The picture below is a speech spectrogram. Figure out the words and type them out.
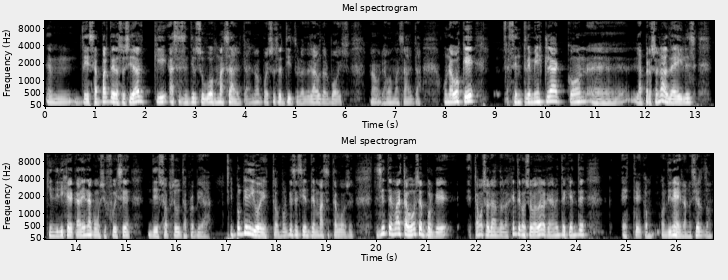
em, de esa parte de la sociedad que hace sentir su voz más alta, ¿no? Por eso es el título, The Louder Voice, ¿no? La voz más alta. Una voz que se entremezcla con eh, la personal de Ailes, quien dirige la cadena como si fuese de su absoluta propiedad. ¿Y por qué digo esto? ¿Por qué se sienten más estas voces? Se sienten más estas voces porque estamos hablando, la gente conservadora generalmente es gente este, con, dinero, ¿no es cierto?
